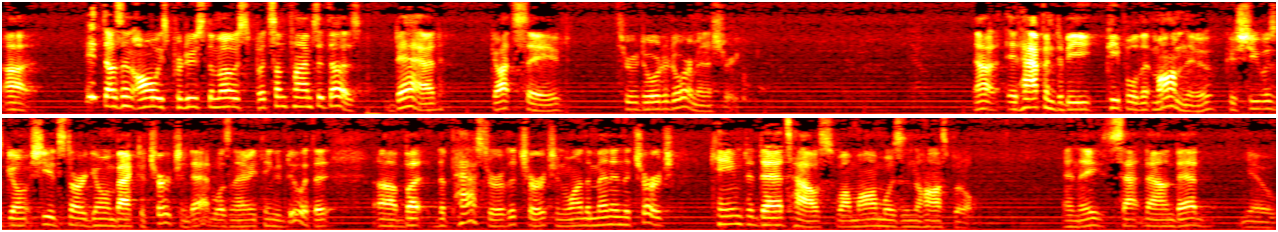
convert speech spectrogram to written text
Uh, it doesn't always produce the most, but sometimes it does. Dad got saved through door to door ministry. Now, it happened to be people that mom knew because she was going, she had started going back to church, and dad wasn't having anything to do with it. Uh, but the pastor of the church and one of the men in the church came to dad's house while mom was in the hospital, and they sat down. Dad, you know,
